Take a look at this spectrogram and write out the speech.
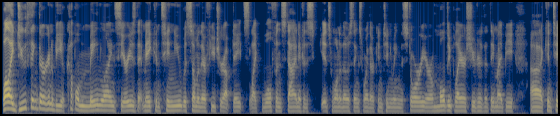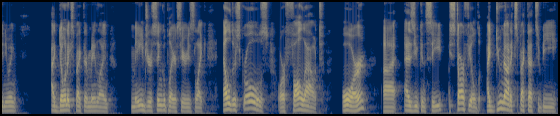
while I do think there are going to be a couple mainline series that may continue with some of their future updates, like Wolfenstein, if it's it's one of those things where they're continuing the story, or a multiplayer shooter that they might be uh, continuing, I don't expect their mainline major single player series like Elder Scrolls or Fallout or, uh, as you can see, Starfield. I do not expect that to be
